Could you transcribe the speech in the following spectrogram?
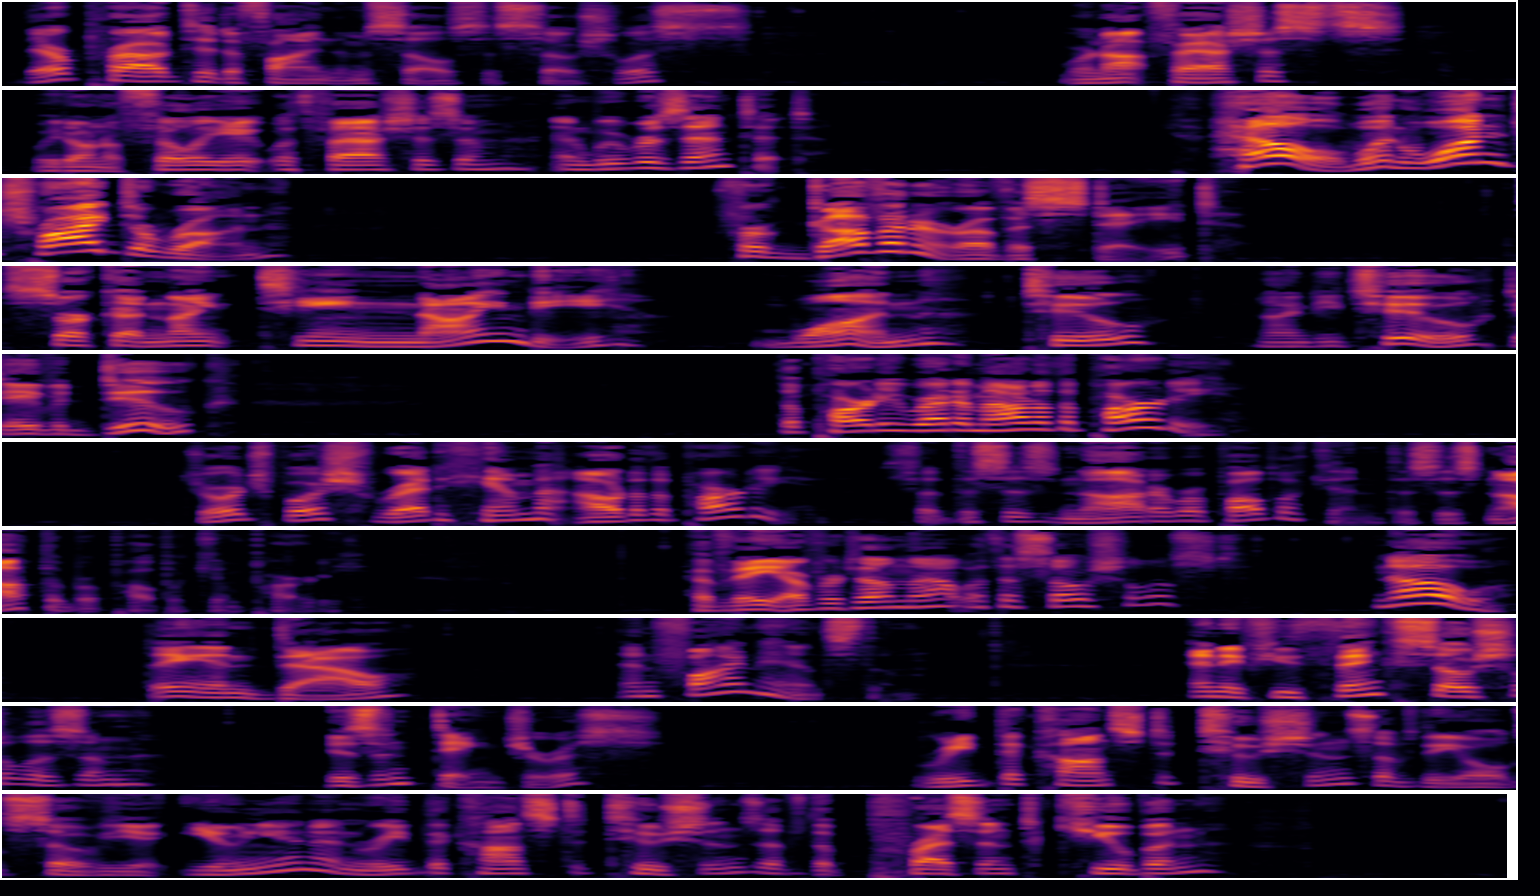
They're proud to define themselves as socialists. We're not fascists. We don't affiliate with fascism, and we resent it. Hell, when one tried to run for governor of a state circa 1991, 2, 92, David Duke, the party read him out of the party. George Bush read him out of the party said this is not a Republican. This is not the Republican Party. Have they ever done that with a socialist? No. They endow and finance them. And if you think socialism isn't dangerous, read the constitutions of the old Soviet Union and read the constitutions of the present Cuban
